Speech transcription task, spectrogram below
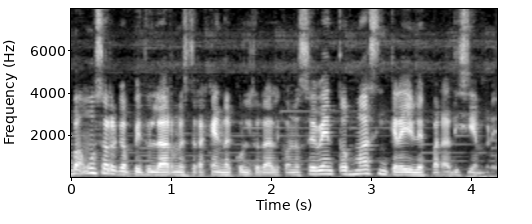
vamos a recapitular nuestra agenda cultural con los eventos más increíbles para diciembre.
